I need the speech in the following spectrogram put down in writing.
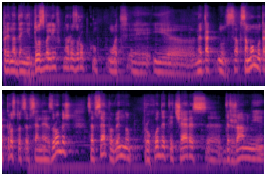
при наданні дозволів на розробку. От е, і е, не так ну самому так просто це все не зробиш. Це все повинно проходити через е, державні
